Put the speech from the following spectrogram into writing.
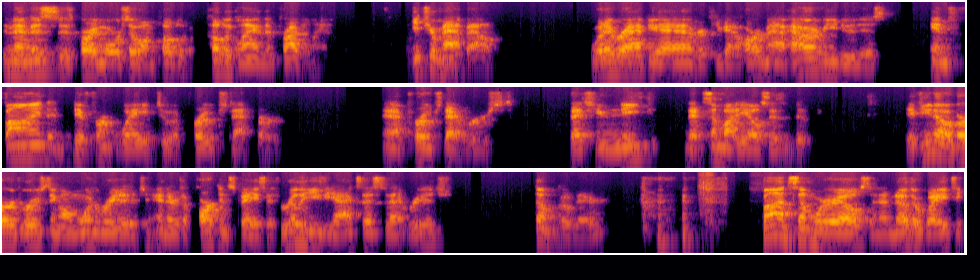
And then this is probably more so on public public land than private land. Get your map out, whatever app you have, or if you got a hard map, however you do this, and find a different way to approach that bird and approach that roost that's unique that somebody else isn't doing. If you know a bird roosting on one ridge and there's a parking space that's really easy access to that ridge, don't go there. Find somewhere else and another way to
